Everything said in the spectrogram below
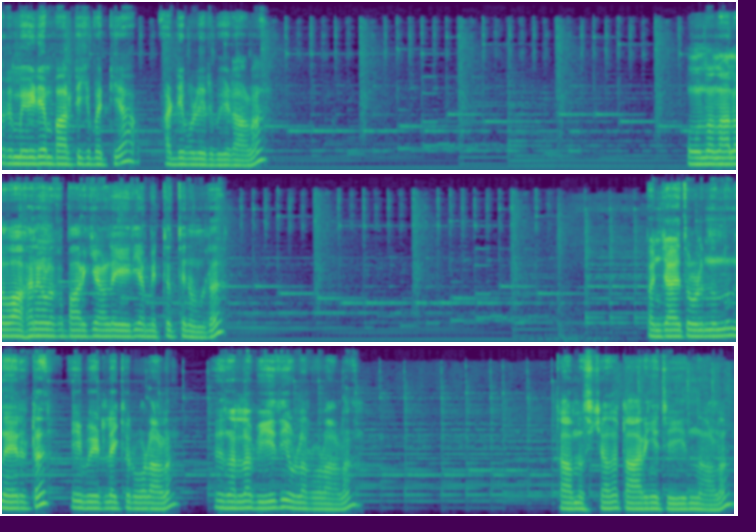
ഒരു മീഡിയം പാർട്ടിക്ക് പറ്റിയ അടിപൊളി ഒരു വീടാണ്. മൂന്നോ നാലോ വാഹനങ്ങളൊക്കെ പാർക്ക് ചെയ്യാനുള്ള ഏരിയ മുറ്റത്തിനുണ്ട്. പഞ്ചായത്ത് റോഡിൽ നിന്ന് നേരിട്ട് ഈ വീട്ടിലേക്ക് റോഡാണ് ഇത് നല്ല വീതിയുള്ള റോഡാണ് താമസിക്കാതെ ടാറിങ് ചെയ്യുന്നതാണ്.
